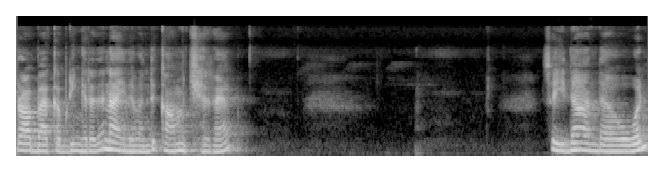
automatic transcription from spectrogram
ட்ராபேக் அப்படிங்கிறத நான் இதை வந்து காமிச்சிடுறேன். ஸோ இதான் அந்த ஓவன்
